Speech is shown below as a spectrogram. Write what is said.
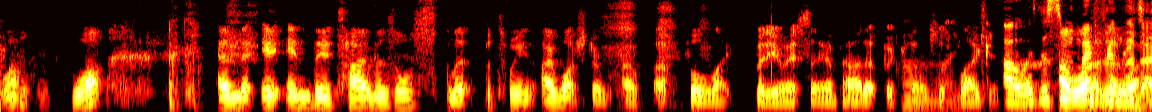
what? What? And the, and their time is all split between. I watched a, a, a full like video essay about it because I Oh was just my like, Oh, is this I one by wanna Friendly I Space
